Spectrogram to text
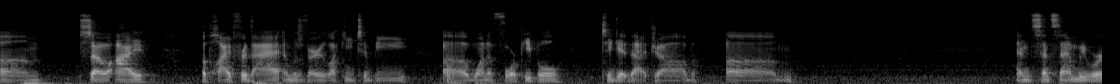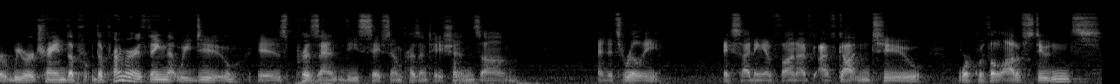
Um, so I applied for that and was very lucky to be uh, one of four people to get that job. Um, and since then, we were we were trained. the The primary thing that we do is present these safe zone presentations, um, and it's really exciting and fun. I've I've gotten to work with a lot of students.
